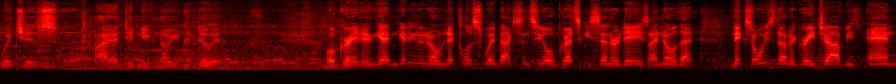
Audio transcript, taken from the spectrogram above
which is, I didn't even know you could do it. Well, great. And again, getting to know Nicklas way back since the old Gretzky Center days, I know that Nick's always done a great job. He's, and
